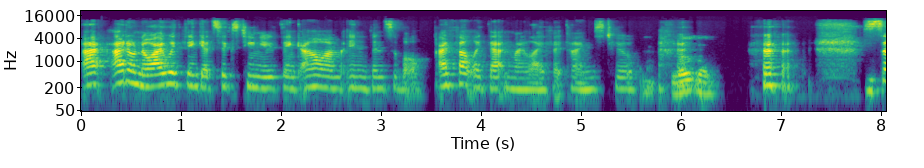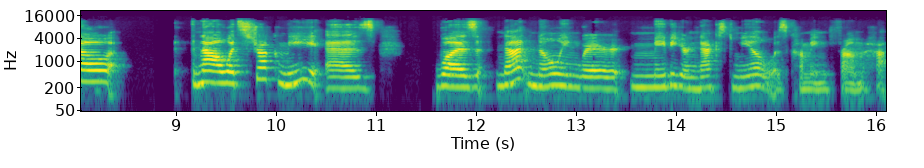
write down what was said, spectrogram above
I, I don't know. I would think at 16, you'd think, oh, I'm invincible. I felt like that in my life at times too. Absolutely. so now what struck me as was not knowing where maybe your next meal was coming from how,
